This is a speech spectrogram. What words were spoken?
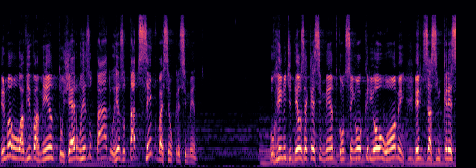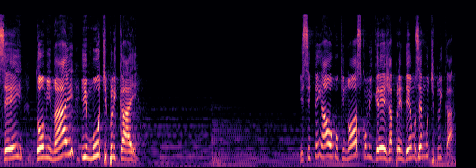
Irmão, o avivamento gera um resultado, o resultado sempre vai ser um crescimento. O reino de Deus é crescimento. Quando o Senhor criou o homem, ele diz assim: crescei, dominai e multiplicai. E se tem algo que nós, como igreja, aprendemos é multiplicar.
